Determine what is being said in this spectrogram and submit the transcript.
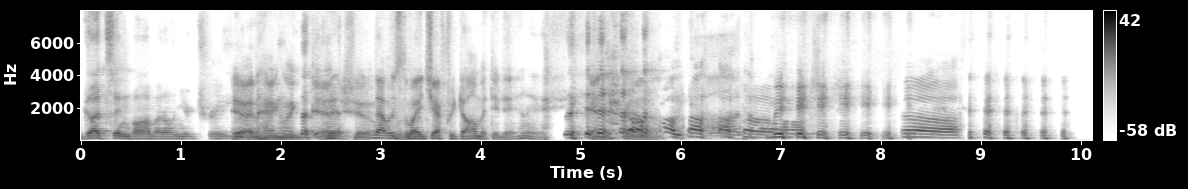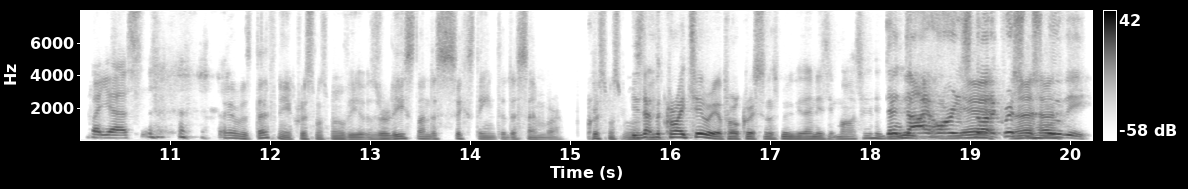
guts and vomit on your tree. Yeah, and hang like dead shit. that was the way. Jeffrey Dahmer did it, isn't Oh, God. it? Uh, but yes. It was definitely a Christmas movie. It was released on the 16th of December. Christmas movie. Is that the criteria for a Christmas movie? Then is it Martin? Then Die Hard is not a Christmas uh-huh. movie.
